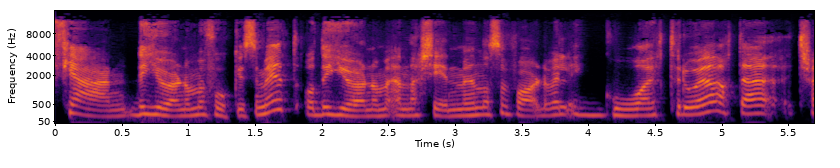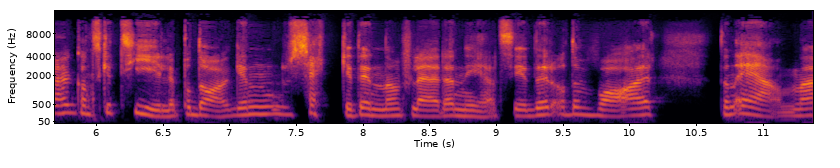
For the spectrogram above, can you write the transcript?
fjern, det gjør noe med fokuset mitt, og det gjør noe med energien min. Og så var det vel i går, tror jeg, at jeg tror jeg ganske tidlig på dagen sjekket innom flere nyhetssider, og det var den ene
